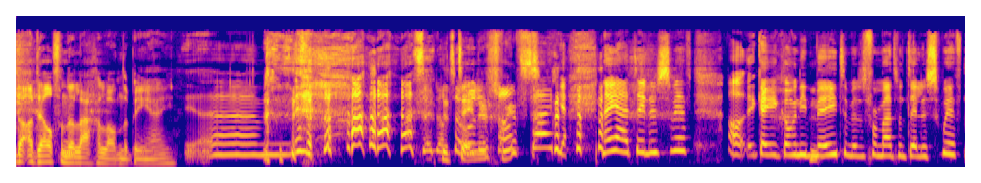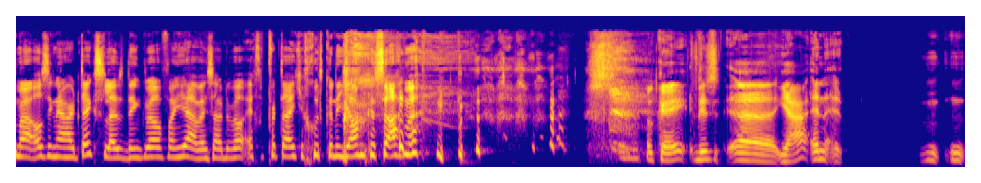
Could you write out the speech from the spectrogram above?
De Adele van de Lage Landen ben jij. Ehm, Zou dat De Taylor Swift? zijn? Ja. Nou ja, Taylor Swift. Al, kijk, ik kan me niet meten met het formaat van Taylor Swift. Maar als ik naar haar teksten luister, denk ik wel van... Ja, wij zouden wel echt een partijtje goed kunnen janken samen. Oké, dus eh, ja, en m-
